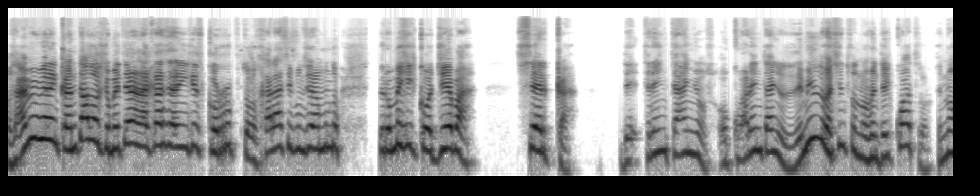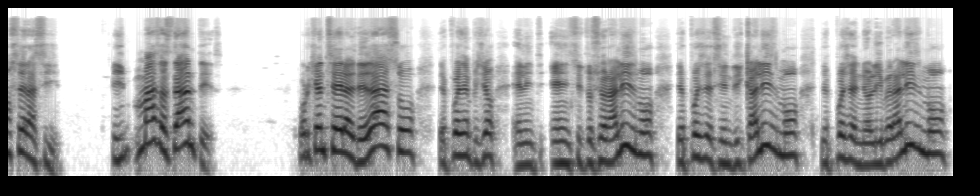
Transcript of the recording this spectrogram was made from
o sea, a mí me hubiera encantado que metieran a la casa a alguien que es corrupto, ojalá así funcione el mundo, pero México lleva cerca de 30 años o 40 años, desde 1994, de no ser así. Y más hasta antes. Porque antes era el dedazo, después empezó el institucionalismo, después el sindicalismo, después el neoliberalismo,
